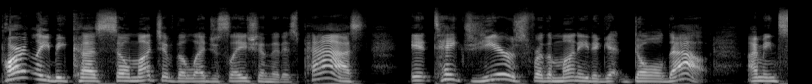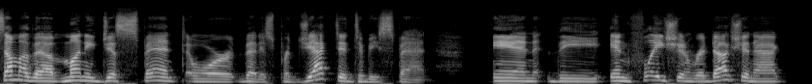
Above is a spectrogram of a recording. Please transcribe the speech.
partly because so much of the legislation that is passed, it takes years for the money to get doled out. I mean, some of the money just spent or that is projected to be spent in the Inflation Reduction Act,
